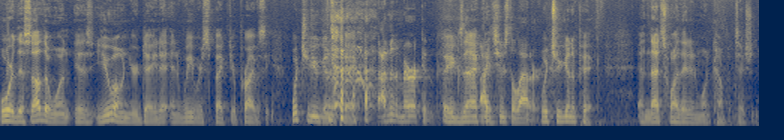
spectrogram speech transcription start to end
or this other one is you own your data and we respect your privacy. Which are you going to pick? I'm an American. Exactly. I choose the latter. Which are you're going to pick. And that's why they didn't want competition.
